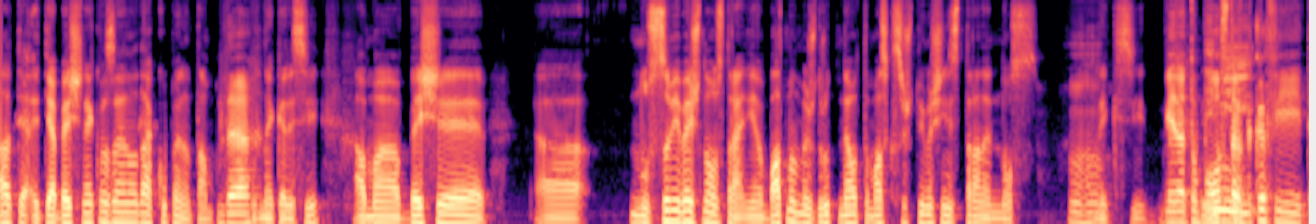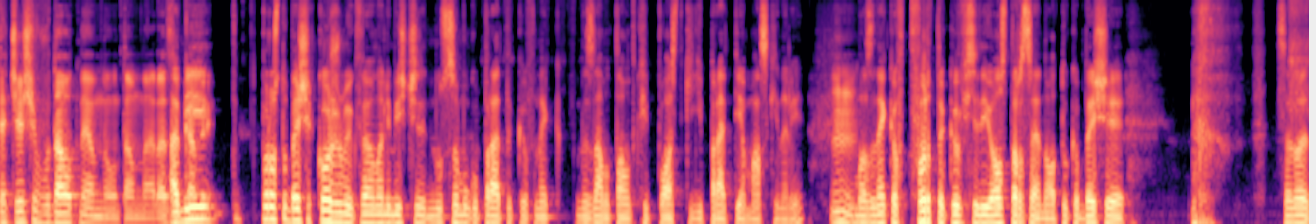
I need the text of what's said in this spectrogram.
да, тя, е, тя беше някаква за едно, да, купена там, Да. от някъде си. Ама беше... А, носа ми беше много странен. И на Батман, между другото, неговата маска също имаше един странен нос. Мгм. Нека си... Е, да, то по-остър Еми- такъв и течеше вода от нея много там на разни Ами, кадри. просто беше кожено и какво, нали, мисля, че носа му го прави такъв, нек... не знам от там от какви пластики ги правят тия маски, нали? М. Ма за някакъв твърд такъв и седи остър се едно, а тук беше с едно е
